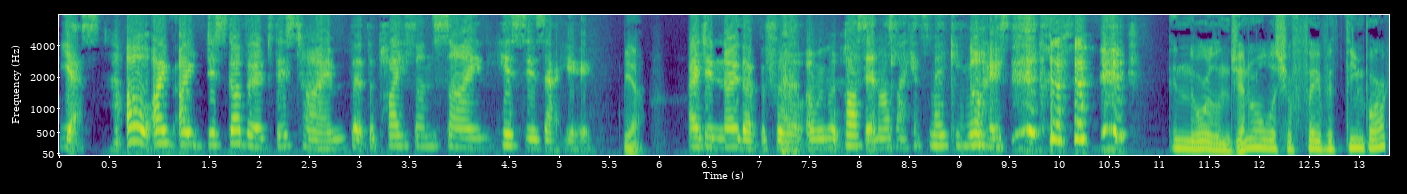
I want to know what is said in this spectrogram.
Yes. Oh, I I discovered this time that the Python sign hisses at you. Yeah. I didn't know that before, and we walked past it, and I was like, "It's making noise." In the world in general, what's your favorite theme park?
